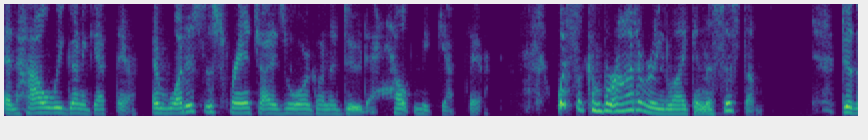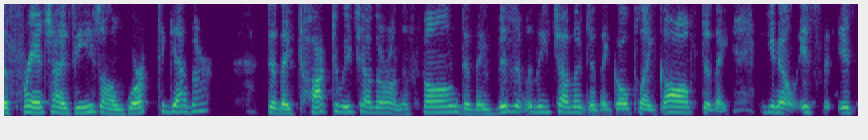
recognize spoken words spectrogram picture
and how are we going to get there? And what is this franchisor going to do to help me get there? What's the camaraderie like in the system? Do the franchisees all work together? Do they talk to each other on the phone? Do they visit with each other? Do they go play golf? Do they, you know, is is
